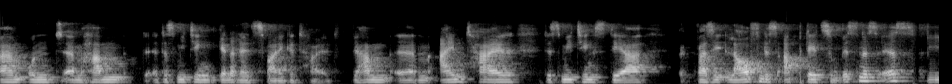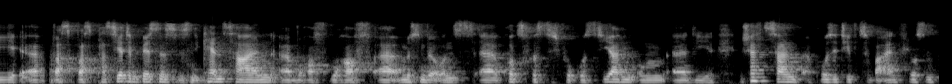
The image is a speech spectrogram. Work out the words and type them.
ähm, und ähm, haben das Meeting generell zweigeteilt. Wir haben ähm, einen Teil des Meetings, der quasi laufendes Update zum Business ist, wie äh, was was passiert im Business, wie sind die Kennzahlen, äh, worauf worauf äh, müssen wir uns äh, kurzfristig fokussieren, um äh, die Geschäftszahlen äh, positiv zu beeinflussen.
